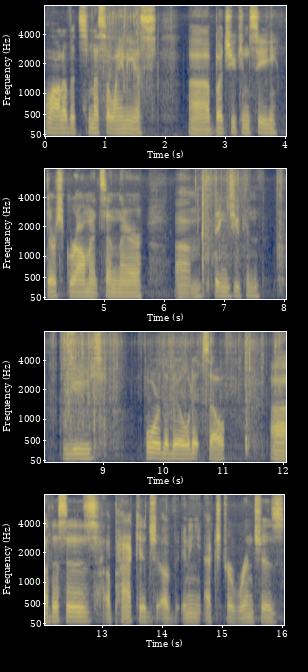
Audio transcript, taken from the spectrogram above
a lot of it's miscellaneous. Uh, but you can see there's grommets in there, um, things you can use for the build itself. Uh, this is a package of any extra wrenches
